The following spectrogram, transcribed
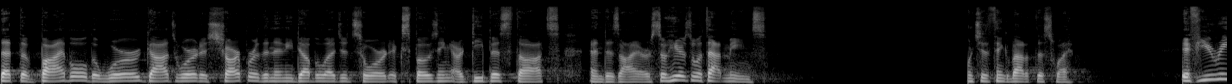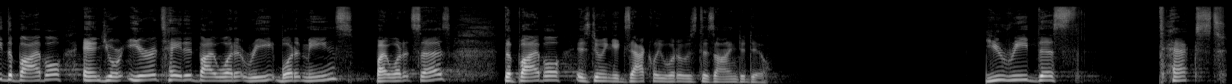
that the Bible, the Word, God's Word, is sharper than any double edged sword, exposing our deepest thoughts and desires. So here's what that means. I want you to think about it this way. If you read the Bible and you're irritated by what it, re- what it means, by what it says, the Bible is doing exactly what it was designed to do. You read this text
